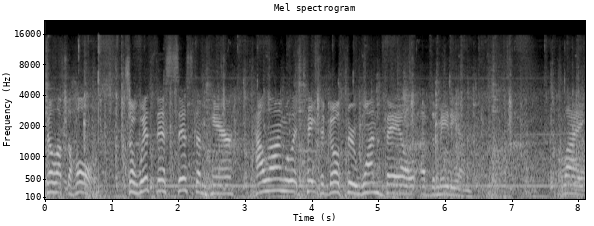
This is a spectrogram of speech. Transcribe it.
fill up the holes. So with this system here, how long will it take to go through one bale of the medium? Like,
